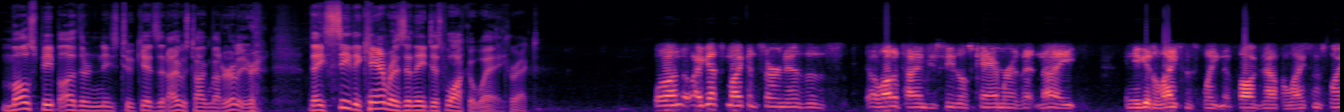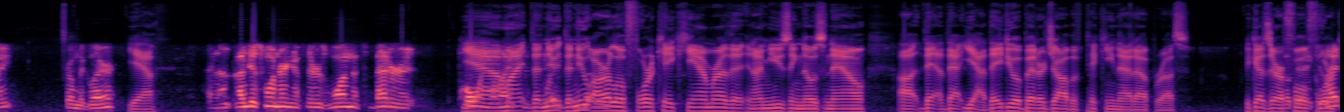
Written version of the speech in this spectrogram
Most people, other than these two kids that I was talking about earlier, they see the cameras and they just walk away. Correct. Well, I guess my concern is is a lot of times you see those cameras at night, and you get a license plate and it fogs out the license plate from the glare. Yeah. And I'm- I'm just wondering if there's one that's better at pulling Yeah, the my, the new the new than others. Arlo 4K camera that, and I'm using those now. Uh, that, that yeah, they do a better job of picking that up, Russ, because they're a full Okay, 'cause I 4K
